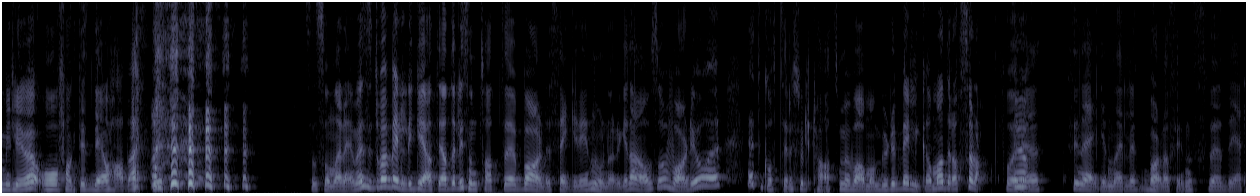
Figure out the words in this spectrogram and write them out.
miljø, og faktisk det å ha det. Så sånn er det. Men jeg synes det var veldig gøy at de hadde liksom tatt eh, barnesenger i Nord-Norge. da, Og så var det jo eh, et godt resultat med hva man burde velge av madrasser da, for Ja. eh, sin egen eller barna sines eh, del.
